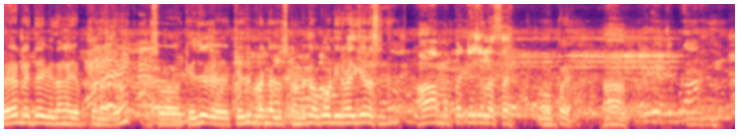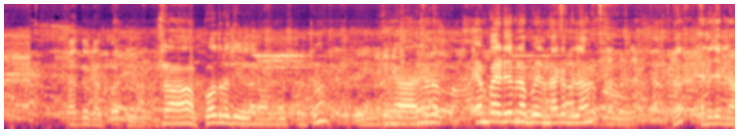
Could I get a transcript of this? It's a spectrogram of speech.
రేట్లు అయితే ఈ విధంగా చెప్తున్నారు. సో కేజీ కేజీ పరంగా చూసుకుంటే ఒక్కొక్కటి ఇరవై ఐదు కేజీలు వస్తుంది ముప్పై కేజీలు వస్తాయి. ముప్పై. పోతులు. అయితే ఈ విధంగా మనం చూసుకోవచ్చు. ఇంకా నేను కూడా ఏం పై ఎట్లా చెప్పినా మేకప్ పిల్ల ఎట్లా చెప్పినా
